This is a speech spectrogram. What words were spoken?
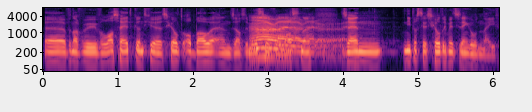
Eh, vanaf je volwassenheid kun je schuld opbouwen. En zelfs de meeste Alright, volwassenen zijn niet per se schuldig, maar ze zijn gewoon naïef.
